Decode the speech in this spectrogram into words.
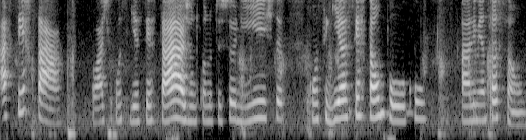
acertar. Eu acho que eu consegui acertar junto com a nutricionista, consegui acertar um pouco a alimentação.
